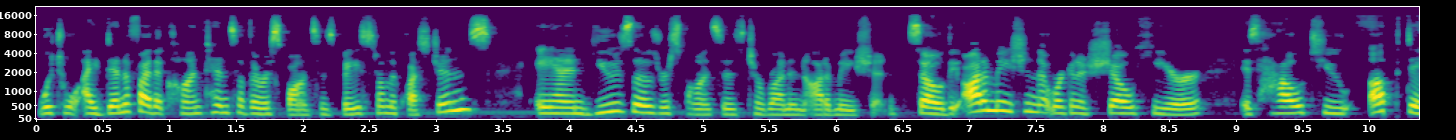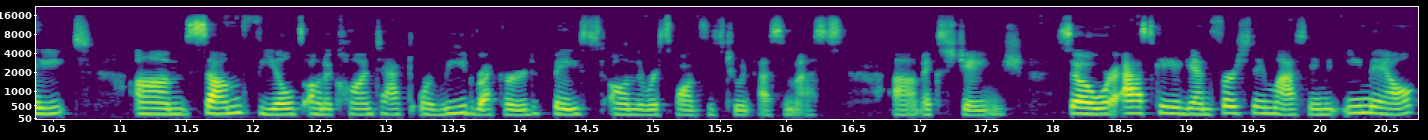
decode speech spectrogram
which will identify the contents of the responses based on the questions and use those responses to run an automation. So the automation that we're going to show here is how to update um, some fields on a contact or lead record based on the responses to an SMS um, exchange. So we're asking again first name, last name, and email.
